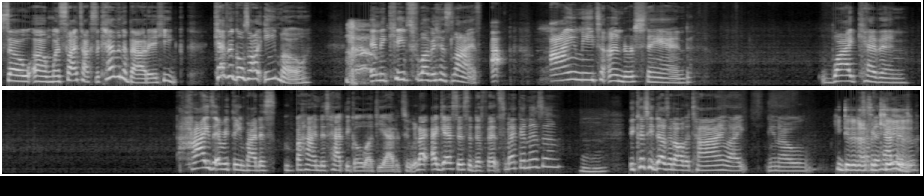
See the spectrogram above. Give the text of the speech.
So um, when Sly talks to Kevin about it, he Kevin goes all emo, and he keeps loving his lines. I I need to understand why Kevin hides everything by this behind this happy-go-lucky attitude, and I, I guess it's a defense mechanism mm-hmm. because he does it all the time. Like you know, he did it as a kid. Happens.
